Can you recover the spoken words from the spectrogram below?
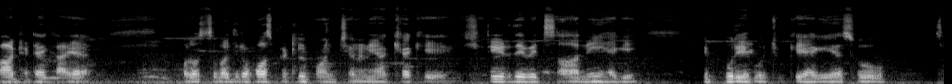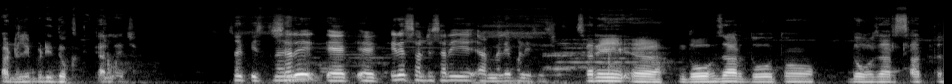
ਹਾਰਟ ਅਟੈਕ ਆਇਆ। ਔਰ ਉਸ ਤੋਂ ਬਾਅਦ ਜਦੋਂ ਹਸਪੀਟਲ ਪਹੁੰਚੇ, ਉਹਨਾਂ ਨੇ ਆਖਿਆ ਕਿ ਸਰੀਰ ਦੇ ਵਿੱਚ ਸਾਹ ਨਹੀਂ ਹੈਗੇ, ਇਹ ਪੂਰੇ ਹੋ ਚੁੱਕੇ ਹੈਗੇ ਆ, ਸੋ ਸਾਡੇ ਲਈ ਬੜੀ ਦੁੱਖ ਦੀ ਗੱਲ ਹੈ ਜੀ। ਸਰ ਕਿਸ ਤਰ੍ਹਾਂ ਸਰ ਇਹ, ਇਹ, ਇਹ ਕਿਹੜੇ ਸਾਲ 'ਚ ਸਰ ਐਮਐਲਏ ਬਣੇ ਸੀ ਸਰ? ਸਰ ਇਹ ਅ, 2002 ਤੋਂ 2007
